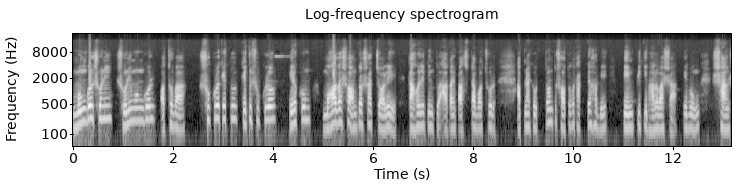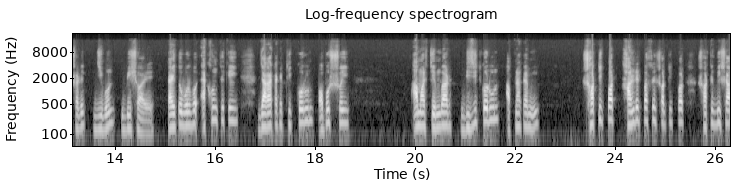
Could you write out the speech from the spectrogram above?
মঙ্গল শনি শনি মঙ্গল অথবা শুক্র কেতু কেতু শুক্র এরকম মহাদশা অন্তর্শা চলে, তাহলে কিন্তু আগামী পাঁচটা বছর আপনাকে অত্যন্ত সতর্ক থাকতে হবে প্রেম, প্রীতি, ভালোবাসা এবং সাংসারিক জীবন বিষয়ে। তাই তো বলব, এখন থেকেই জায়গাটাকে ঠিক করুন। অবশ্যই আমার চেম্বার ভিজিট করুন। আপনাকে আমি সঠিক পথ হান্ড্রেড পার্সেন্ট সঠিক পথ, সঠিক দিশা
